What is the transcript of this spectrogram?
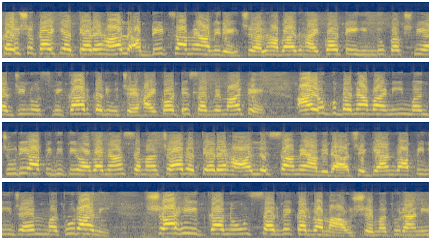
કહી શકાય કે અત્યારે હાલ અપડેટ સામે આવી રહી છે. અલ્હાબાદ હાઈકોર્ટે હિન્દુ પક્ષની અરજીનો સ્વીકાર કર્યું છે. હાઈકોર્ટે સર્વે માટે આયોગ બનાવવાની મંજૂરી આપી દીધી હોવાના સમાચાર અત્યારે હાલ સામે આવી રહ્યા છે. જ્ઞાન વાપીની જેમ મથુરાની શાહી ઈદગાહનું સર્વે કરવામાં આવશે. મથુરાની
